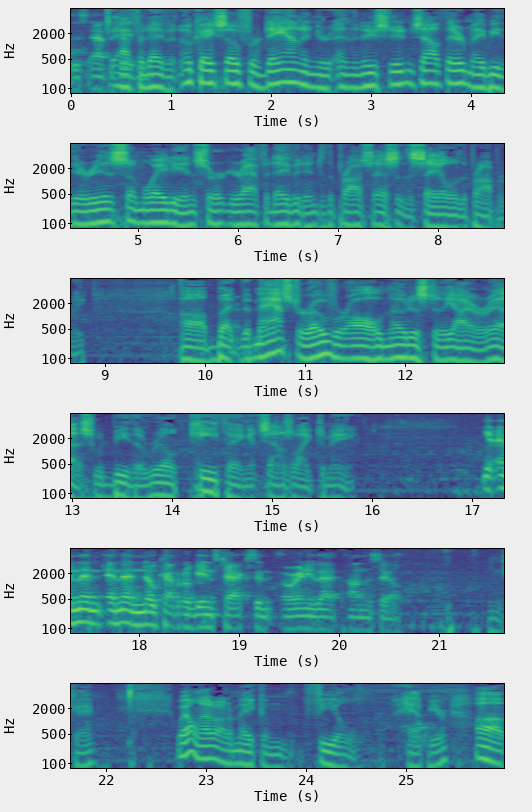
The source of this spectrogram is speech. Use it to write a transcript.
this affidavit. affidavit. Okay, so for Dan and your and the new students out there, maybe there is some way to insert your affidavit into the process of the sale of the property. Uh, but the master overall notice to the IRS would be the real key thing. It sounds like to me. Yeah, and then and then no capital gains tax and, or any of that on the sale. Okay. Well, that ought to make them feel happier. Uh,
